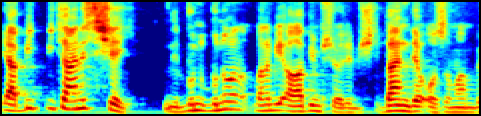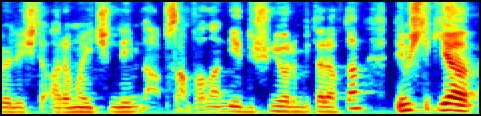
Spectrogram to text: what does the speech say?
Ya bir, bir tanesi şey bunu, bunu bana bir abim söylemişti. Ben de o zaman böyle işte arama içindeyim ne yapsam falan diye düşünüyorum bir taraftan. Demiştik ya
